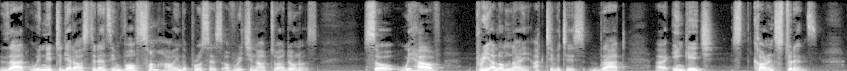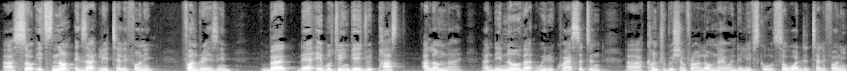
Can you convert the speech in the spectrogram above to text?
that we need to get our students involved somehow in the process of reaching out to our donors. So we have pre alumni activities that uh, engage current students. Uh, so it's not exactly telephonic fundraising, but they are able to engage with past alumni and they know that we require certain uh, contribution from alumni when they leave school. So what the telephony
